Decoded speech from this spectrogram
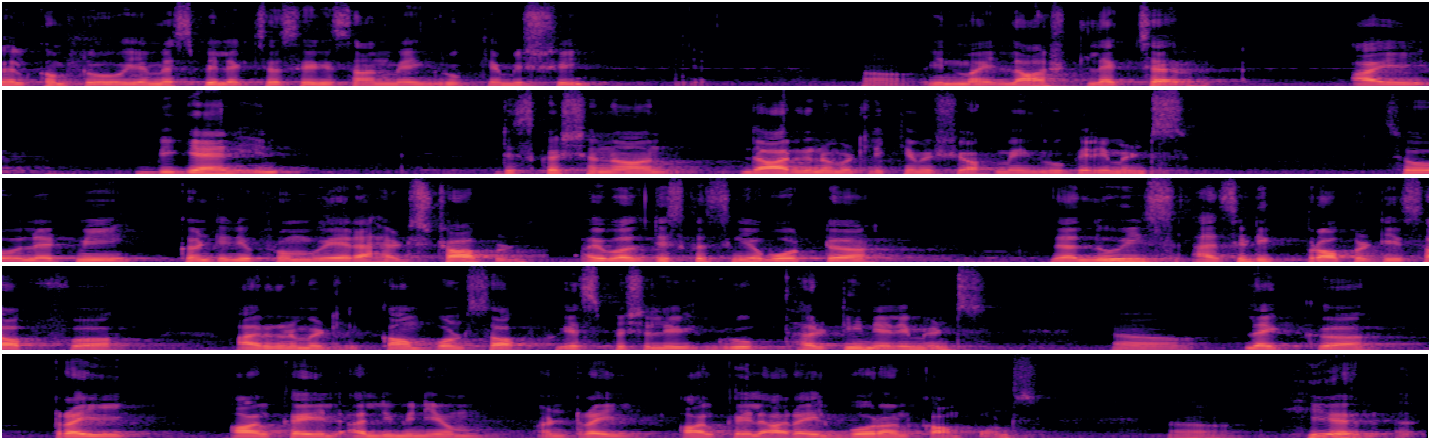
welcome to MSB lecture series on main group chemistry. Uh, in my last lecture, I began in discussion on the organometallic chemistry of main group elements. So, let me continue from where I had stopped. I was discussing about uh, the Lewis acidic properties of uh, organometallic compounds of especially group 13 elements uh, like uh, tri-alkyl aluminum and tri-alkyl aryl boron compounds. Uh, here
